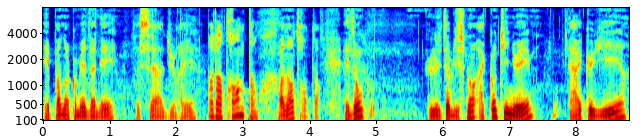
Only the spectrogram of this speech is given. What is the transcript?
Et pendant combien d'années? Ça, a duré Pendant 30 ans. Pendant 30 ans. Et donc, l'établissement a continué à accueillir.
